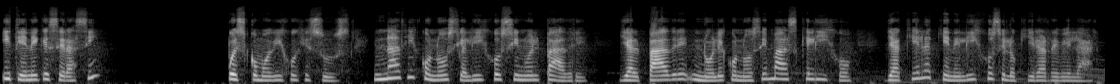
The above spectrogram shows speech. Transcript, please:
¿Y tiene que ser así? Pues como dijo Jesús, nadie conoce al Hijo sino el Padre, y al Padre no le conoce más que el Hijo, y aquel a quien el Hijo se lo quiera revelar.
